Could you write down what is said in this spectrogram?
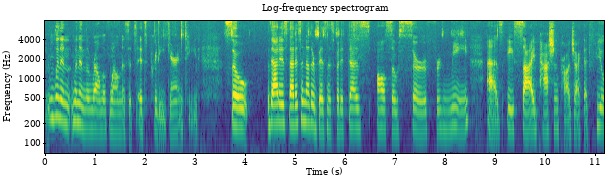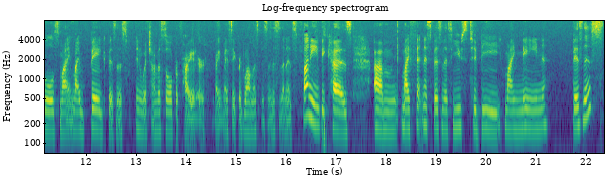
within within the realm of wellness, it's it's pretty guaranteed. So that is that is another business, but it does also serve for me as a side passion project that fuels my my big business in which I'm a sole proprietor, right? My sacred wellness business, and it's funny because um, my fitness business used to be my main business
